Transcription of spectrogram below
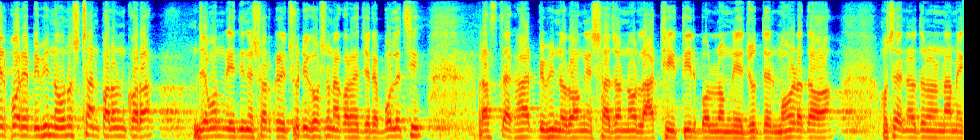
এরপরে বিভিন্ন অনুষ্ঠান পালন করা, যেমন এই দিনে সরকারি ছুটি ঘোষণা করা যেটা বলেছি। রাস্তাঘাট বিভিন্ন রঙে সাজানো, লাঠি, তীর, বল্লম নিয়ে যুদ্ধের মহড়া দেওয়া, হুসাইন আর্দনের নামে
